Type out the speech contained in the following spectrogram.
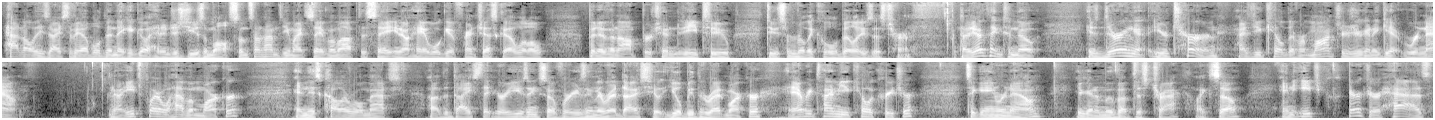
had all these dice available, then they could go ahead and just use them all. So sometimes you might save them up to say, you know, hey, we'll give Francesca a little bit of an opportunity to do some really cool abilities this turn. Now, the other thing to note is during your turn, as you kill different monsters, you're going to get renown. Now, each player will have a marker, and this color will match uh, the dice that you're using. So, if we're using the red dice, you'll, you'll be the red marker. And Every time you kill a creature to gain renown, you're going to move up this track, like so. And each character has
